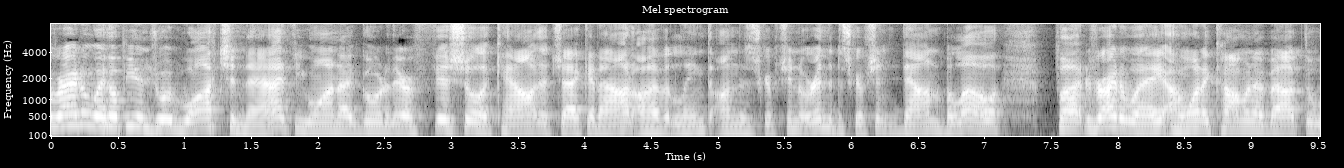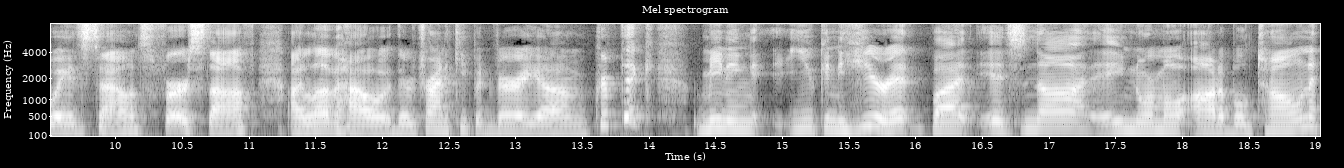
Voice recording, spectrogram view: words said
Right away, hope you enjoyed watching that. If you want to go to their official account to check it out, I'll have it linked on the description or in the description down below. But right away, I want to comment about the way it sounds. First off, I love how they're trying to keep it very um, cryptic, meaning you can hear it, but it's not a normal audible tone.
